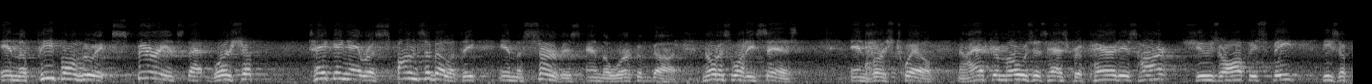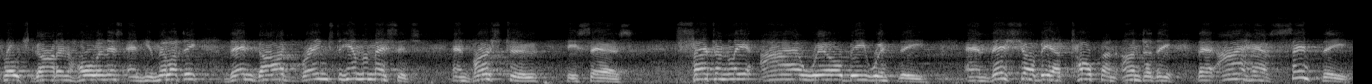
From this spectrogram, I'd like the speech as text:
in the people who experience that worship taking a responsibility in the service and the work of God. Notice what he says in verse 12. Now, after Moses has prepared his heart, shoes are off his feet, he's approached God in holiness and humility, then God brings to him a message. And verse 2, he says, Certainly I will be with thee, and this shall be a token unto thee that I have sent thee.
